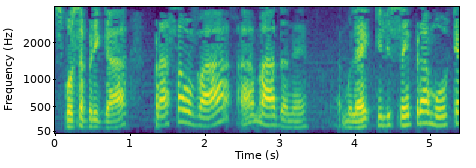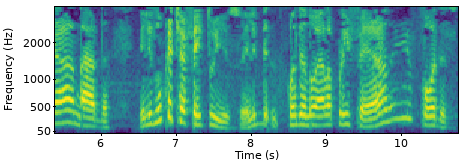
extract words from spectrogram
disposto a brigar para salvar a amada, né? A mulher que ele sempre amou, que é a Nada. Ele nunca tinha feito isso. Ele de- condenou ela pro inferno e foda-se.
